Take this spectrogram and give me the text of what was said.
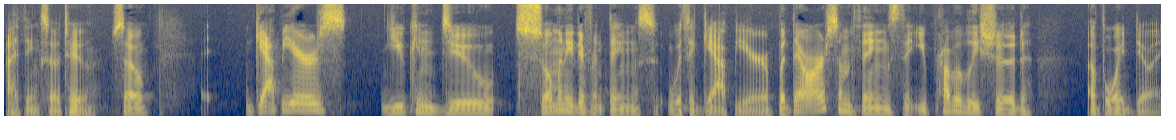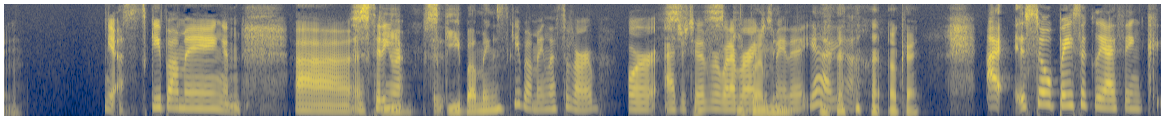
I think so too. So gap years you can do so many different things with a gap year, but there are some things that you probably should avoid doing. Yes, ski bumming and uh, ski, sitting around. Ski bumming? Ski bumming, that's a verb or adjective or whatever. I just made it. Yeah, yeah. okay. I, so basically, I think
